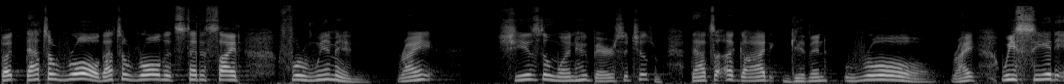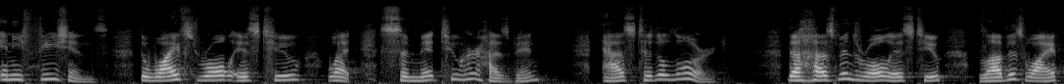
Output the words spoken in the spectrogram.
But that's a role. That's a role that's set aside for women, right? She is the one who bears the children. That's a God given role, right? We see it in Ephesians. The wife's role is to what? Submit to her husband as to the Lord. The husband's role is to love his wife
